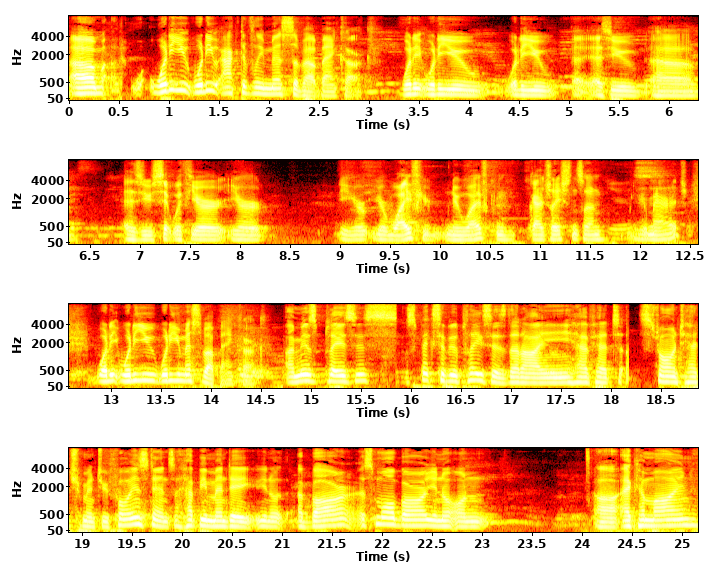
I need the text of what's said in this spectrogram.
um, what do you what do you actively miss about Bangkok? What do, what do you what do you uh, as you uh, as you sit with your your your your wife, your new wife? Congratulations on your marriage. What do you, what do you what do you miss about Bangkok? I miss places, specific places that I have had strong attachment to. For instance, Happy Monday, you know, a bar, a small bar, you know, on uh, Ekkamai.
